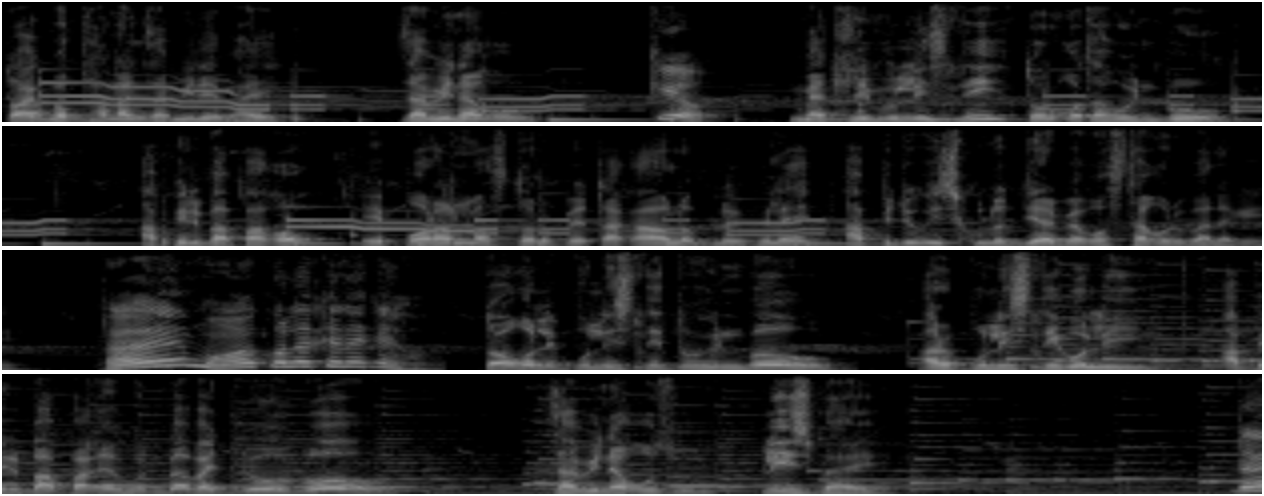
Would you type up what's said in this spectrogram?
তই একবাৰ থানাক যাবি দে ভাই যাবি না কৌ কিয় মেথলি পুলিচ নি তোৰ কথা শুনিব আপিৰ বাপাকক এই পৰাণ মাষ্টৰ পৰা টকা অলপ লৈ পেলাই আপিটোক স্কুলত দিয়াৰ ব্যৱস্থা কৰিব লাগে। তাই মই ক'লে কেনেকৈ হ'ব তই কলি পুলিচ নিতো শুনব আৰু পুলিচ নি গলি আপিৰ বাপাকে শুনবা বাধ্য হ'ব। যাবি না কচোন প্লিজ ভাই। দে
